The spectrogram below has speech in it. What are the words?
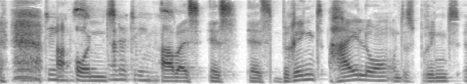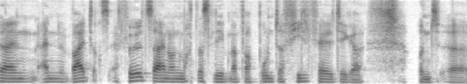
allerdings, und allerdings. aber es, es, es bringt Heilung und es bringt ein, ein weiteres Erfülltsein und macht das Leben einfach bunter, vielfältiger und äh,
